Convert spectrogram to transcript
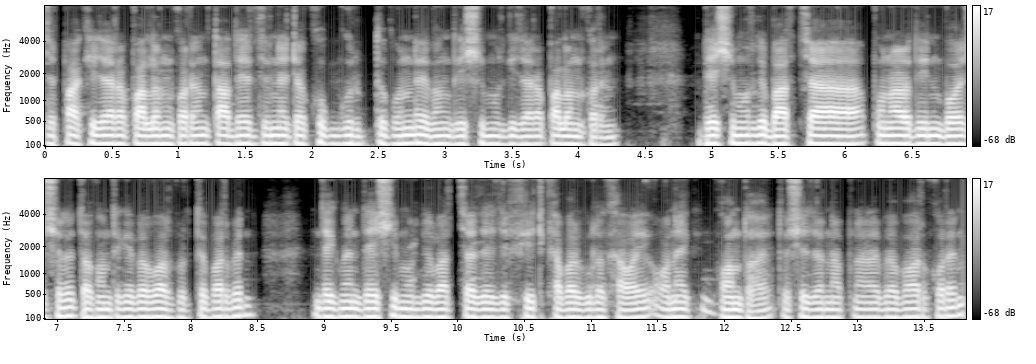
যে পাখি যারা পালন করেন, তাদের জন্য এটা খুব গুরুত্বপূর্ণ এবং দেশি মুরগি যারা পালন করেন। দেশি মুরগি বাচ্চা পনেরো দিন বয়স হলে তখন থেকে ব্যবহার করতে পারবেন। দেখবেন দেশি মুরগি বাচ্চা যে ফিট খাবারগুলো খাওয়ায়, অনেক গন্ধ হয়। তো সেজন্য আপনারা ব্যবহার করেন।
